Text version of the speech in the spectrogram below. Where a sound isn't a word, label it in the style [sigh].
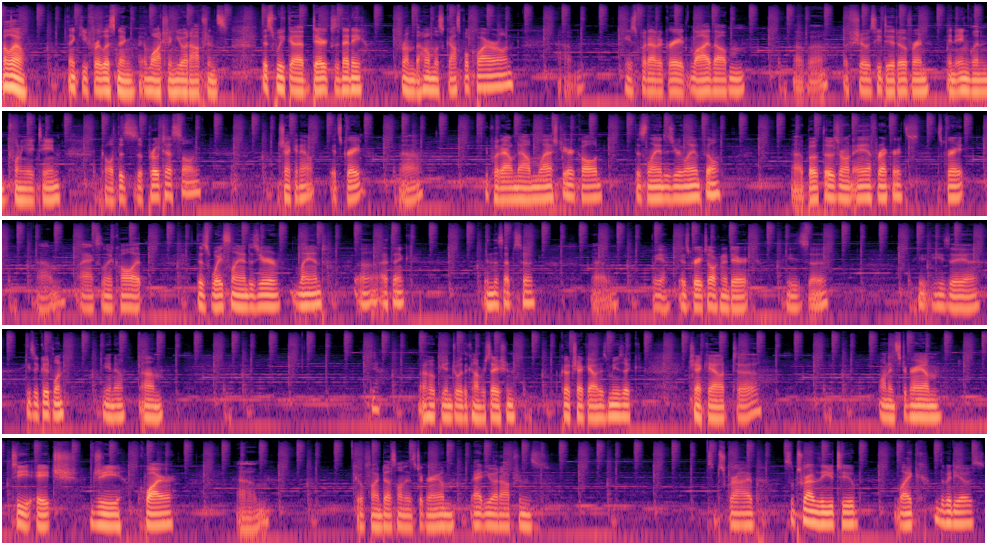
Hello. Thank you for listening and watching You Had Options. This week, uh, Derek Zanetti from the Homeless Gospel Choir on. Um, he's put out a great live album of, uh, of shows he did over in, in England in 2018 called This is a Protest Song. Check it out. It's great. Uh, he put out an album last year called This Land is Your Landfill. Uh, both those are on AF Records. It's great. Um, I accidentally call it This Wasteland is Your Land, uh, I think, in this episode. Um, but yeah, it was great talking to Derek. He's uh, he, he's a uh, he's a good one, you know. Um, yeah, I hope you enjoy the conversation. Go check out his music. Check out uh, on Instagram THG Choir. Um, go find us on Instagram at You Had Options. Subscribe. Subscribe to the YouTube. Like the videos.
